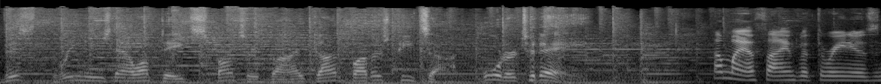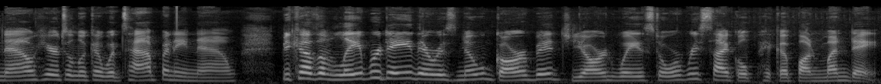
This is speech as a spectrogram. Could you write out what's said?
This 3 News Now update sponsored by Godfather's Pizza. Order today. I'm Maya Signs with 3 News Now, here to look at what's happening now. Because of Labor Day, there is no garbage, yard waste, or recycle pickup on Monday.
